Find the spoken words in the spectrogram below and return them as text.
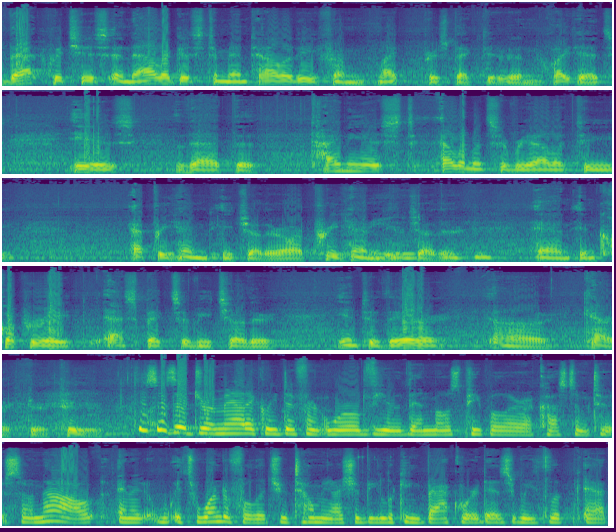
that which is analogous to mentality from my perspective and Whitehead's is that the tiniest elements of reality apprehend each other or prehend each other Mm-hmm. and incorporate aspects of each other into their uh, character too. This is a dramatically different worldview than most people are accustomed to. So now, and it, it's wonderful that you tell me I should be looking backward as we look at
